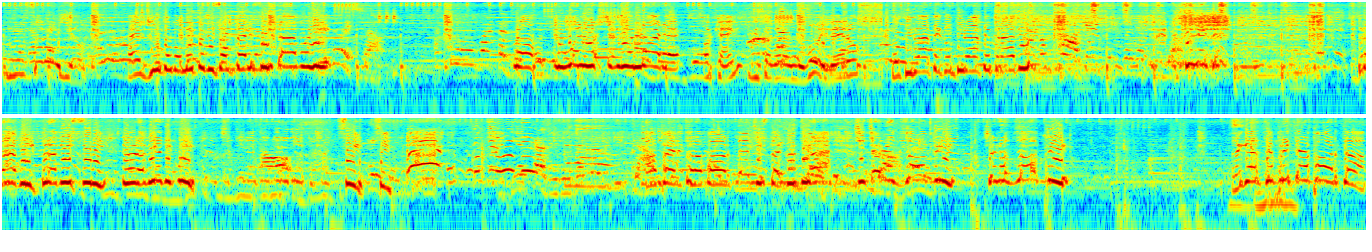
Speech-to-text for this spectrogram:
non sarò io! È giunto il momento di saltare sui tavoli! No, non vuole lasciarmi andare! Ok, mi sto guardando voi, vero? Continuate, continuate, bravi! Chiudete! Bravi, bravissimi! E ora via di qui! Sì, sì! Ah! Ha aperto la porta, ci sta continuando! Ci c'è uno zombie! C'è uno zombie! Ragazzi, aprite la porta!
